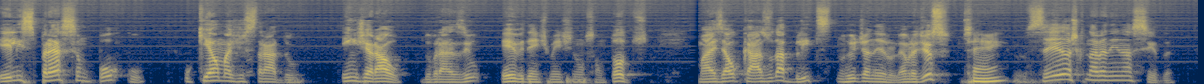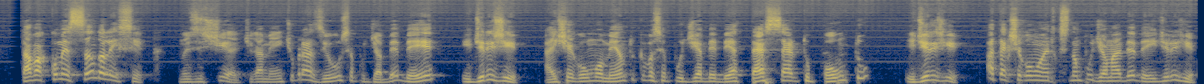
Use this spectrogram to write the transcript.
ele expressa um pouco o que é o magistrado em geral do Brasil. Evidentemente não são todos, mas é o caso da Blitz no Rio de Janeiro. Lembra disso? Sim. Você acho que não era nem nascida. Tava começando a lei seca. Não existia. Antigamente, o Brasil, você podia beber e dirigir. Aí chegou um momento que você podia beber até certo ponto e dirigir. Até que chegou um momento que você não podia mais beber e dirigir.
